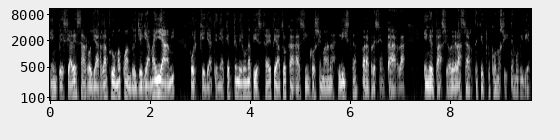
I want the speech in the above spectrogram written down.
empecé a desarrollar la pluma cuando llegué a Miami, porque ya tenía que tener una pieza de teatro cada cinco semanas lista para presentarla en el Paseo de las Artes que tú conociste muy bien.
